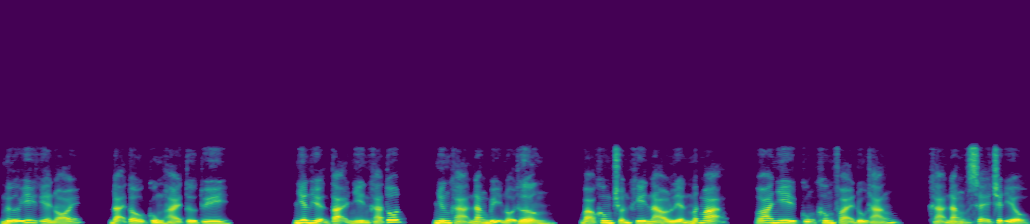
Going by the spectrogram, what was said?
Nữ y thì nói, đại tẩu cùng hải tử tuy. nhiên hiện tại nhìn khá tốt, nhưng khả năng bị nội thương, bảo không chuẩn khi nào liền mất mạng, hoa nhi cũng không phải đủ thắng, khả năng sẽ chết yểu.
